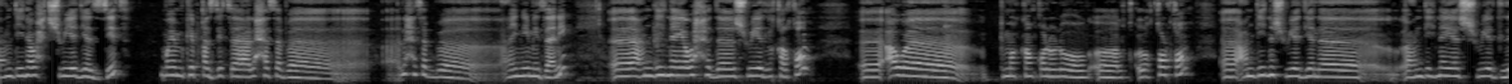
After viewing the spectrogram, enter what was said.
عندي هنا واحد شوية ديال الزيت. المهم كيبقى الزيت على حسب على حسب عيني ميزاني. عندي هنايا واحد شوية ديال القرقوم. أو آه كما كنقولوا له آه القرقم. آه عندي هنا شوية ديال آه عندي هنايا شوية ديال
